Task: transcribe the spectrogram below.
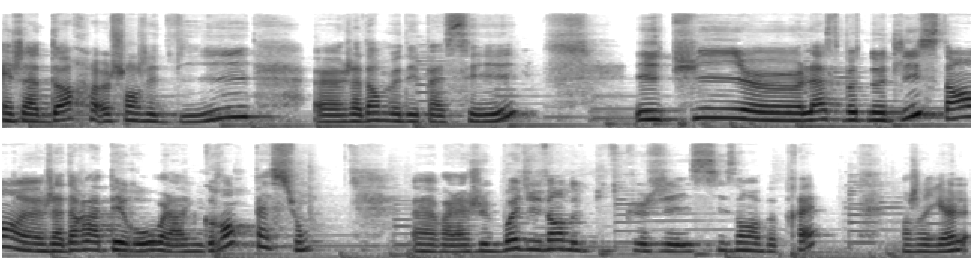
Et j'adore changer de vie, j'adore me dépasser. Et puis, euh, last but not least, hein, euh, j'adore l'apéro, voilà, une grande passion. Euh, voilà, je bois du vin depuis que j'ai 6 ans à peu près. Non, je rigole.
